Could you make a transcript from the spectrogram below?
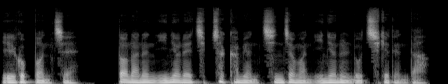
일곱 번째, 떠나는 인연에 집착하면 진정한 인연을 놓치게 된다.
